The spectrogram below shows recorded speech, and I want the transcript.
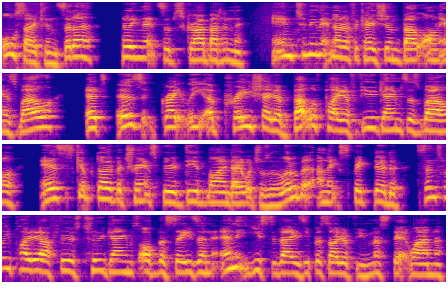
also consider hitting that subscribe button and turning that notification bell on as well. It is greatly appreciated, but we've played a few games as well as skipped over transfer deadline day, which was a little bit unexpected since we played our first two games of the season in yesterday's episode. If you missed that one,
